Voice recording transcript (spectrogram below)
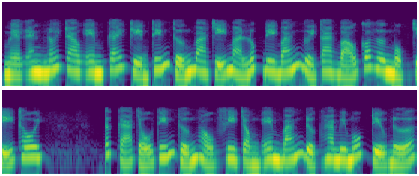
mẹ anh nói trao em cái kiềm tiến thưởng ba chỉ mà lúc đi bán người ta bảo có hơn một chỉ thôi. Tất cả chỗ tiến thưởng hậu phi chồng em bán được 21 triệu nữa.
